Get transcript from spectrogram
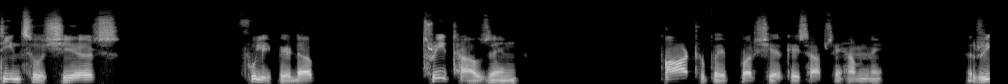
300 शेयर्स फुली पेड अप 3000 आठ रुपए पर शेयर के हिसाब से हमने री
